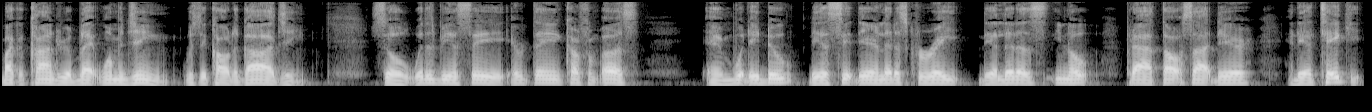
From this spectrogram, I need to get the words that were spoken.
mitochondria black woman gene, which they call the God gene. So with this being said, everything come from us. And what they do, they'll sit there and let us create. They'll let us, you know, put our thoughts out there and they'll take it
